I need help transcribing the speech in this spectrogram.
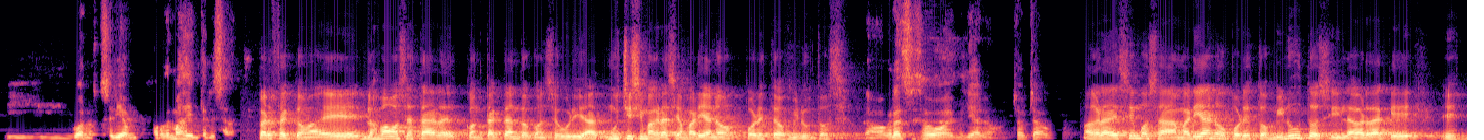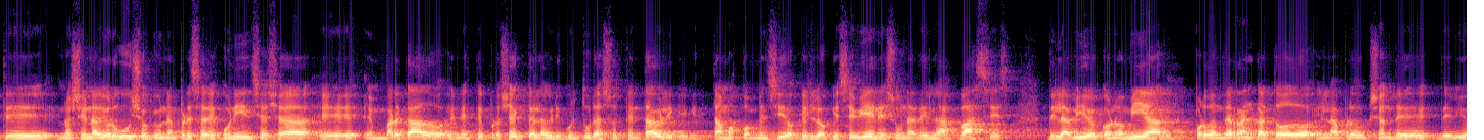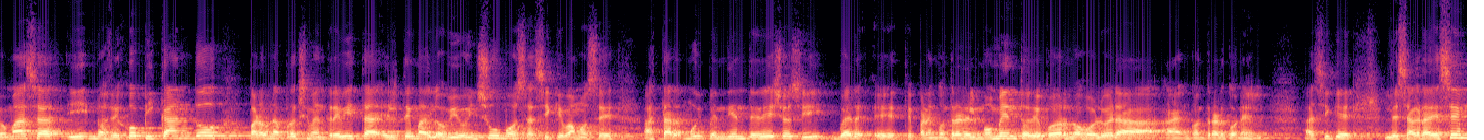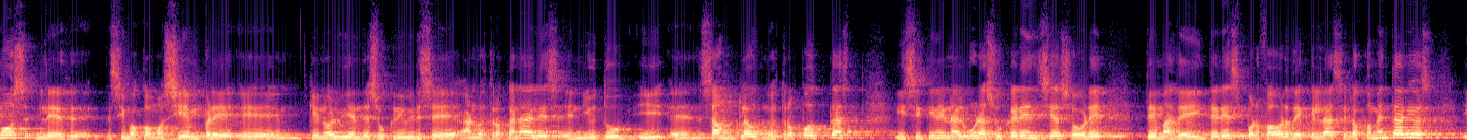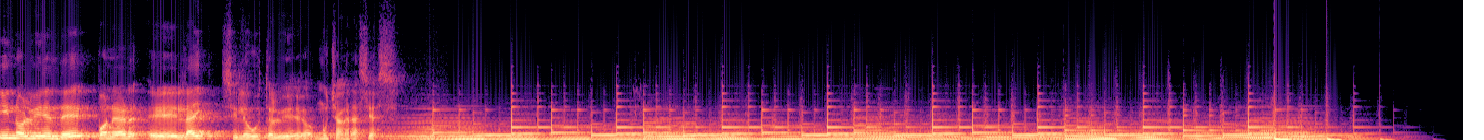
y bueno, sería por demás de interesante. Perfecto, eh, nos vamos a estar contactando con seguridad. Muchísimas gracias Mariano por estos minutos. No, gracias a vos Emiliano. Chau, chau. Agradecemos a Mariano por estos minutos y la verdad que este, nos llena de orgullo que una empresa de Junín se haya eh, embarcado en este proyecto, en la agricultura sustentable, que estamos convencidos que es lo que se viene, es una de las bases de la bioeconomía, por donde arranca todo en la producción de, biomasa y nos dejó picando para una próxima entrevista el tema de los bioinsumos, así que vamos eh, a estar muy pendientes de ellos y ver este, para encontrar el momento de podernos volver a, encontrar con él. Así que les agradecemos, les decimos como siempre eh, que no olviden de suscribirse a nuestros canales en YouTube y en SoundCloud, nuestro podcast y si tienen alguna sugerencia sobre temas de interés, por favor déjenlas en los comentarios y no olviden de poner eh, like si les gustó el video. Muchas gracias.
